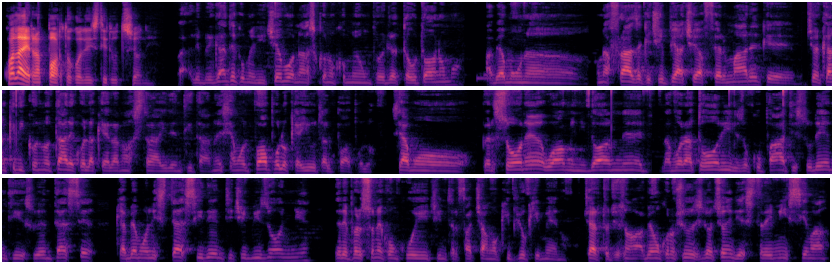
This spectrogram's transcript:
Qual è il rapporto con le istituzioni? le brigate, come dicevo, nascono come un progetto autonomo abbiamo una, una, frase che ci piace affermare che cerca anche di connotare quella che è la nostra identità. Noi siamo il popolo che aiuta il popolo. Siamo persone, uomini, donne, lavoratori, disoccupati, studenti, studentesse che abbiamo gli stessi identici bisogni delle persone con cui ci interfacciamo, chi più chi meno. Certo, sono, abbiamo conosciuto situazioni di estremissima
